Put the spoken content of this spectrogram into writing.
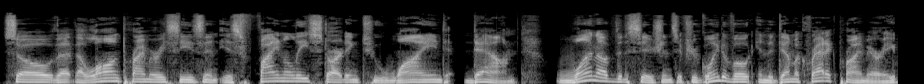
So the, the long primary season is finally starting to wind down. One of the decisions, if you're going to vote in the Democratic primary,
